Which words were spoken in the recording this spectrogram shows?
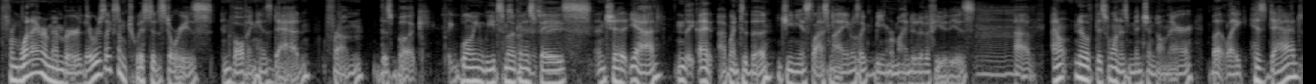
From what I remember, there was like some twisted stories involving his dad from this book, like blowing weed smoke, in his, face, and shit. Yeah, And the- I, I went to the Genius last night and was like being reminded of a few of these. Uh, I don't know if this one is mentioned on there, but like his dad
